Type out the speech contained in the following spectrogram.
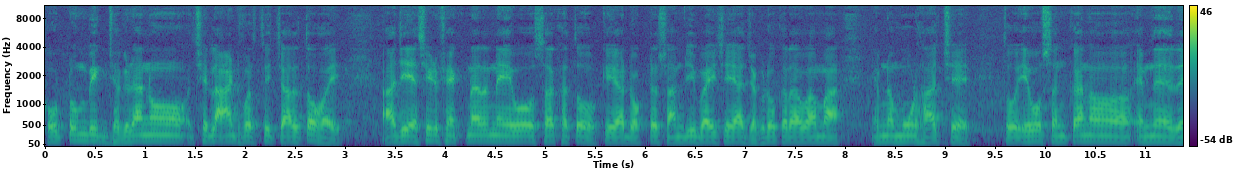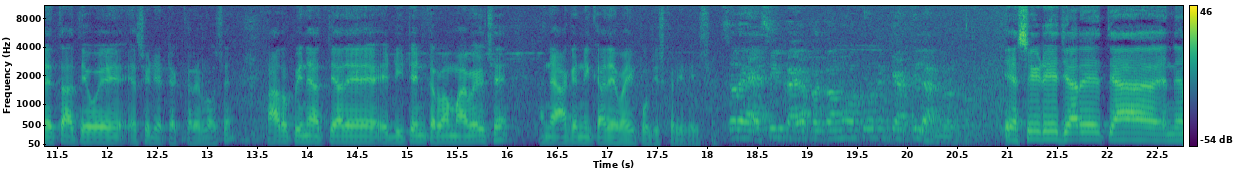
કૌટુંબિક ઝઘડાનો છેલ્લા આઠ વર્ષથી ચાલતો હોય, આ જે એસિડ ફેંકનારને એવો શક હતો કે આ ડૉક્ટર શામજીભાઈ છે, આ ઝઘડો કરાવવામાં એમનો મૂળ હાથ છે. તો એવો શંકાનો એમને રહેતા તેઓએ એસિડ એટેક કરેલો છે. આરોપીને અત્યારે ડિટેન કરવામાં આવેલ છે અને આગળની કાર્યવાહી પોલીસ કરી રહી છે. સર એસિડ કયા પ્રકારનો હતો અને ક્યાંથી લાગ્યો હતો? એસિડ એ જ્યારે ત્યાં એને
